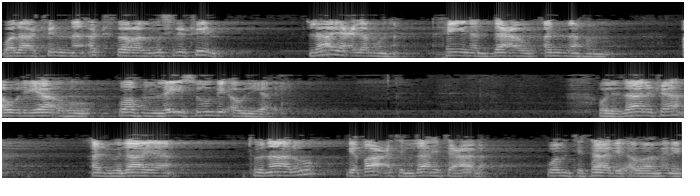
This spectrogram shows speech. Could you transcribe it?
ولكن أكثر المشركين لا يعلمون حين ادعوا أنهم أولياؤه وهم ليسوا بأوليائه. ولذلك الولاية تنال بطاعة الله تعالى وامتثال أوامره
